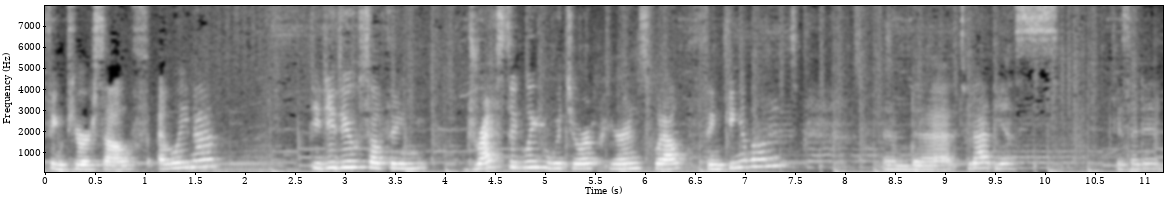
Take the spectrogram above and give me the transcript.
think to yourself, Evelina, did you do something drastically with your appearance without thinking about it. And uh, to that, yes, yes I did.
